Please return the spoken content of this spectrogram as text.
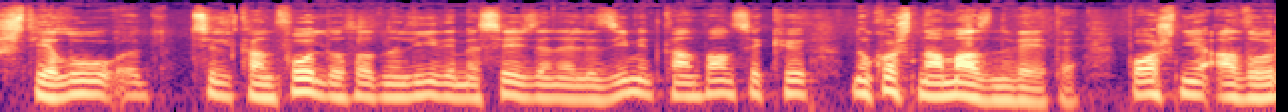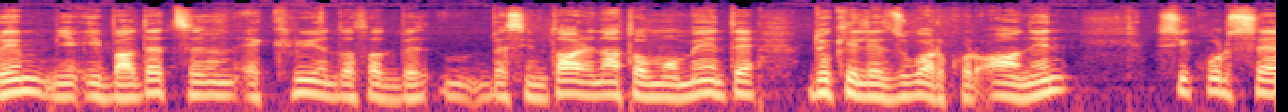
shtjellu cil kanë fol do thot në lidhje me sexhden e leximit kanë thënë se ky nuk është namaz në vete po është një adhurim një ibadet të cilin e kryen do thot besimtari në ato momente duke lexuar Kur'anin Sikurse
